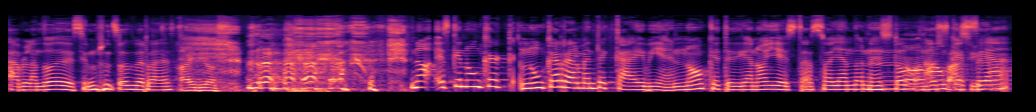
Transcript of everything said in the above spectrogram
hablando de decir nuestras verdades. Ay, Dios. No, es que nunca, nunca realmente cae bien, ¿no? Que te digan, oye, estás fallando en esto, aunque sea,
